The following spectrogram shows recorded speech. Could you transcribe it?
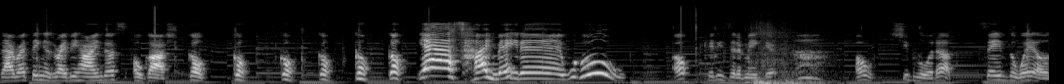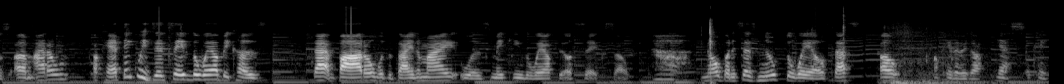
that red thing is right behind us. Oh gosh. Go, go, go, go, go, go. Yes! I made it! Woohoo! Oh, kitties didn't make it. Oh, she blew it up. Save the whales. Um, I don't... Okay, I think we did save the whale because that bottle with the dynamite was making the whale feel sick, so... no, but it says nuke the whales. That's... Oh, okay, there we go. Yes, okay.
